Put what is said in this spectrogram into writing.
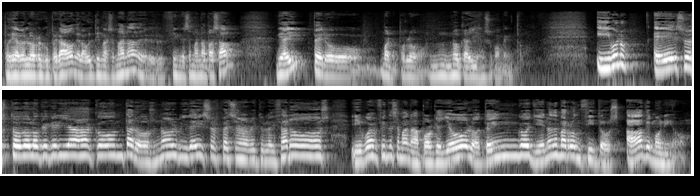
Podía haberlo recuperado de la última semana, del fin de semana pasado, de ahí, pero bueno, pues lo, no caí en su momento. Y bueno, eso es todo lo que quería contaros. No olvidéis sospechosos habitualizaros y buen fin de semana, porque yo lo tengo lleno de marroncitos. ¡A demonio!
